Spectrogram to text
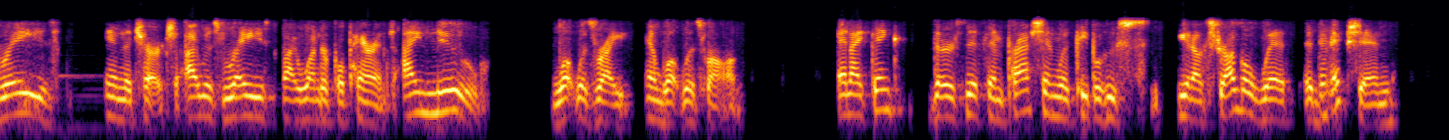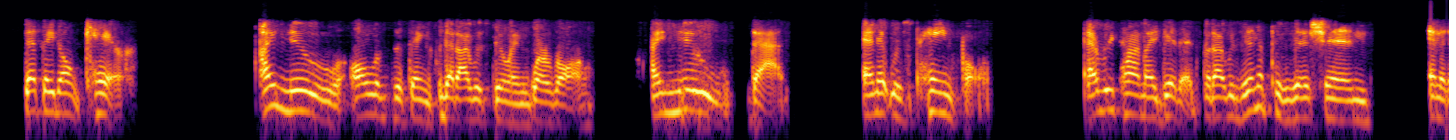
raised in the church. I was raised by wonderful parents. I knew what was right and what was wrong. And I think there's this impression with people who, you know, struggle with addiction that they don't care. I knew all of the things that I was doing were wrong. I knew that and it was painful every time I did it. But I was in a position and a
